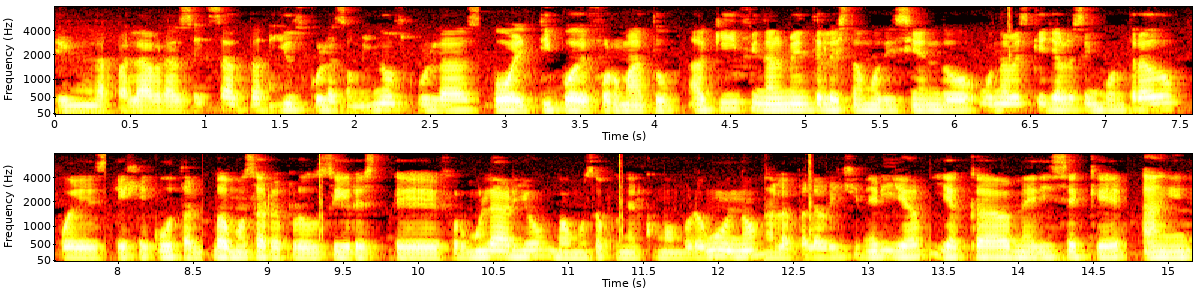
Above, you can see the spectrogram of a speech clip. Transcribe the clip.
en las palabras exactas, mayúsculas o minúsculas o el tipo de formato. Aquí finalmente le estamos diciendo, una vez que ya lo has encontrado, pues ejecutan. Vamos a reproducir este formulario, vamos a poner como número 1 a la palabra ingeniería y acá me dice que han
